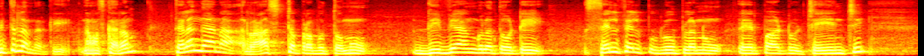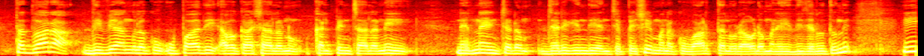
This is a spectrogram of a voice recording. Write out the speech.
మిత్రులందరికీ నమస్కారం. తెలంగాణ రాష్ట్ర ప్రభుత్వము దివ్యాంగులతోటి సెల్ఫ్ హెల్ప్ గ్రూపులను ఏర్పాటు చేయించి తద్వారా దివ్యాంగులకు ఉపాధి అవకాశాలను కల్పించాలని నిర్ణయించడం జరిగింది అని చెప్పేసి మనకు వార్తలు రావడం అనేది జరుగుతుంది. ఈ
